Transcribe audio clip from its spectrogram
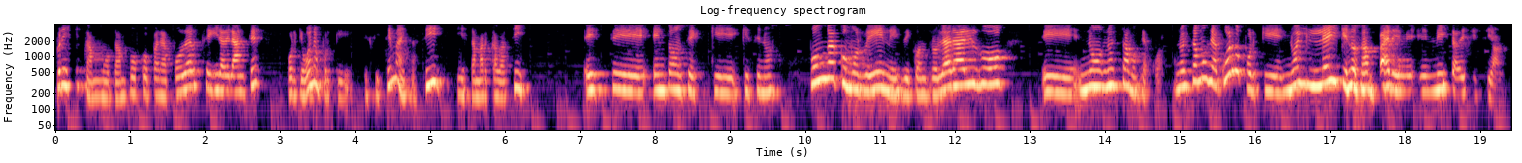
préstamo tampoco para poder seguir adelante, porque bueno, porque el sistema es así y está marcado así. Este, entonces, que, se nos ponga como rehenes de controlar algo, eh, no, no estamos de acuerdo. No estamos de acuerdo porque no hay ley que nos ampare en esta decisión.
